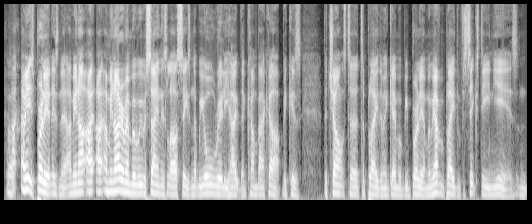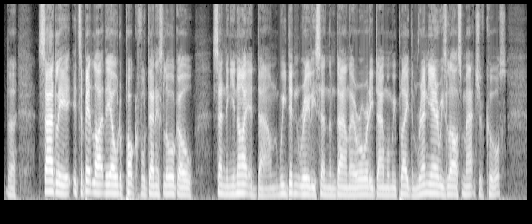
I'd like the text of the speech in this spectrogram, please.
I, I mean, it's brilliant, isn't it? I mean, I, I, I mean, I remember we were saying this last season that we all really hoped they'd come back up because the chance to, to play them again would be brilliant. I mean, we haven't played them for 16 years, and uh, sadly, it's a bit like the old apocryphal Denis Law goal sending United down. We didn't really send them down; they were already down when we played them. Ranieri's last match, of course,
